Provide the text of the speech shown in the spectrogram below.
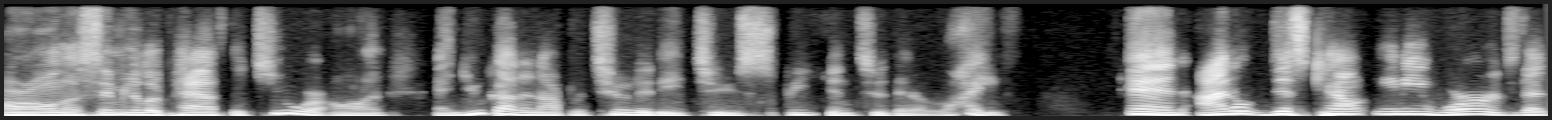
are on a similar path that you are on and you got an opportunity to speak into their life and i don't discount any words that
